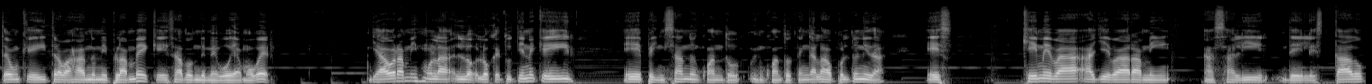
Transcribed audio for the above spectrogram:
tengo que ir trabajando en mi plan B, que es a donde me voy a mover. Y ahora mismo lo que tú tienes que ir eh, pensando en cuanto, en cuanto tengas la oportunidad es qué me va a llevar a mí a salir del estado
